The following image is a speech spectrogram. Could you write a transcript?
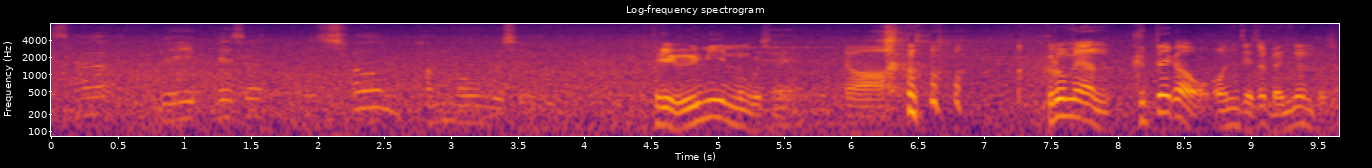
사 매입해서 처음 밥 먹은 곳이 여기. 되게 의미 있는 곳이네요 야. 그러면 그때가 언제죠? 몇 년도죠?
